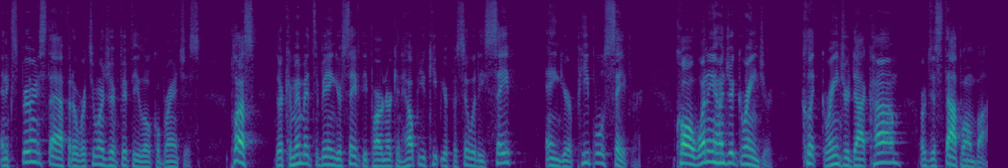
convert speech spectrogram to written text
and experienced staff at over 250 local branches. Plus, their commitment to being your safety partner can help you keep your facilities safe and your people safer. Call 1 800 Grainger, click Grainger.com, or just stop on by.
